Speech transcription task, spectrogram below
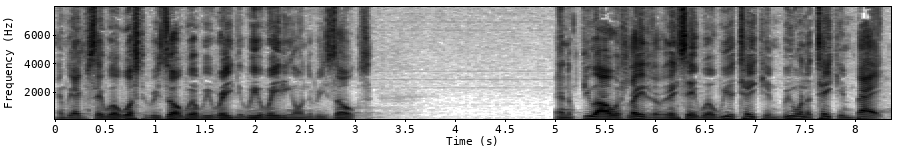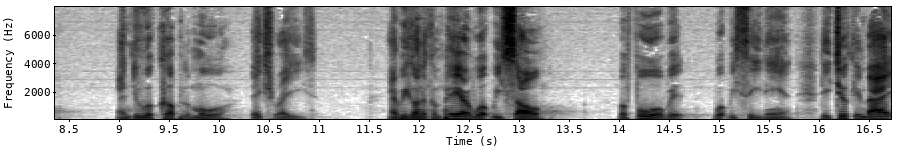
And we to say, well, what's the result? Well, we're waiting, we were waiting on the results. And a few hours later, they say, well, take him, we want to take him back and do a couple of more x-rays. And we're going to compare what we saw before with what we see then. They took him back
